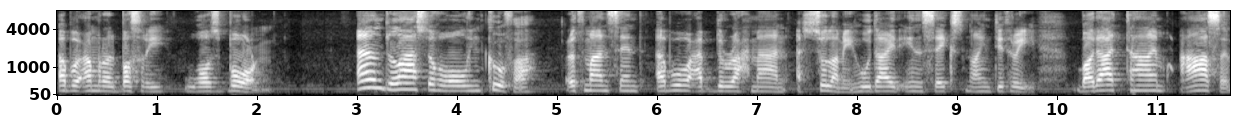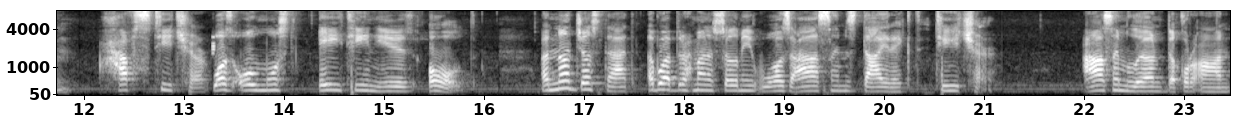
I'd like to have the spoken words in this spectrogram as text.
Abu Amr al-Basri was born. And last of all, in Kufa, Uthman sent Abu Abdurrahman al-Sulami, who died in 693. By that time, Asim, Hafs teacher, was almost 18 years old. And not just that, Abu Abdurrahman al-Sulami was Asim's direct teacher. Asim learned the Quran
